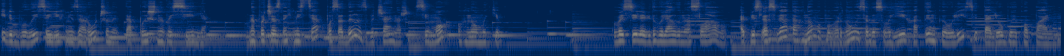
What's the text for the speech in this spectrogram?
і відбулися їхні заручини та пишне весілля. На почесних місцях посадили, звичайно ж, сімох гномиків. Весілля відгуляли на славу, а після свята гноми повернулися до своєї хатинки у лісі та любої копальні.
